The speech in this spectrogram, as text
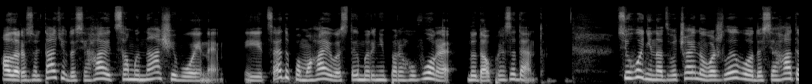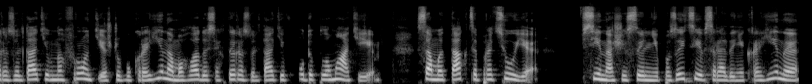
але результатів досягають саме наші воїни, і це допомагає вести мирні переговори. Додав президент. Сьогодні надзвичайно важливо досягати результатів на фронті, щоб Україна могла досягти результатів у дипломатії. Саме так це працює. Всі наші сильні позиції всередині країни,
